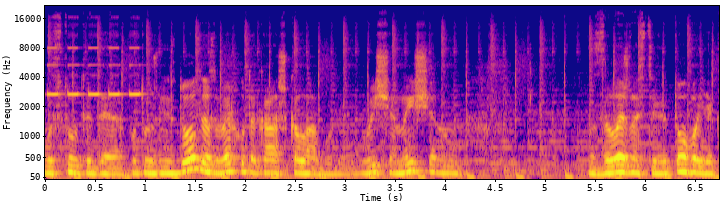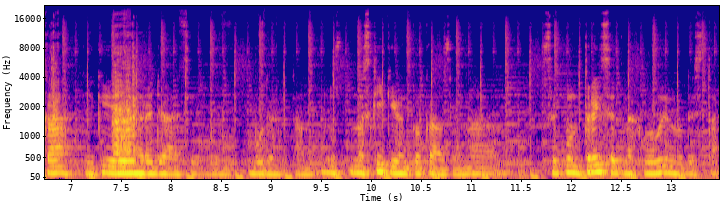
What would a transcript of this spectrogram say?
Ось тут іде потужність дози, зверху така шкала буде. Вище, нижче, ну, в залежності від того, яка, який рівень радіації буде- там. Ну, наскільки він показує, на секунд 30 на хвилину десь так.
